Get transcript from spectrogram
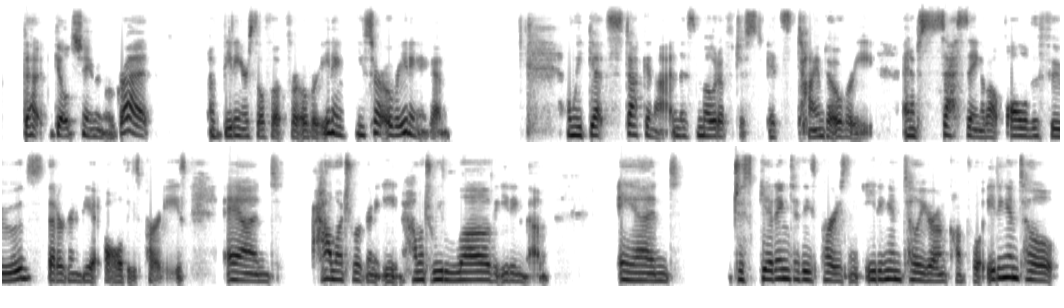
that guilt shame and regret of beating yourself up for overeating you start overeating again and we get stuck in that in this mode of just it's time to overeat and obsessing about all of the foods that are going to be at all these parties and how much we're going to eat and how much we love eating them and just getting to these parties and eating until you're uncomfortable, eating until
